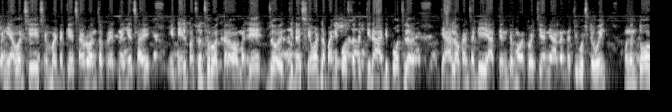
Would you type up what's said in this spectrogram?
पण यावर्षी शंभर टक्के सर्वांचा प्रयत्न हेच आहे की टेल पासून सुरुवात करावा. म्हणजे जो जिथं शेवटला पाणी पोहोचतं तर तिथं आधी पोहोचलं त्या लोकांसाठी अत्यंत महत्वाची आणि आनंदाची गोष्ट होईल. म्हणून तो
